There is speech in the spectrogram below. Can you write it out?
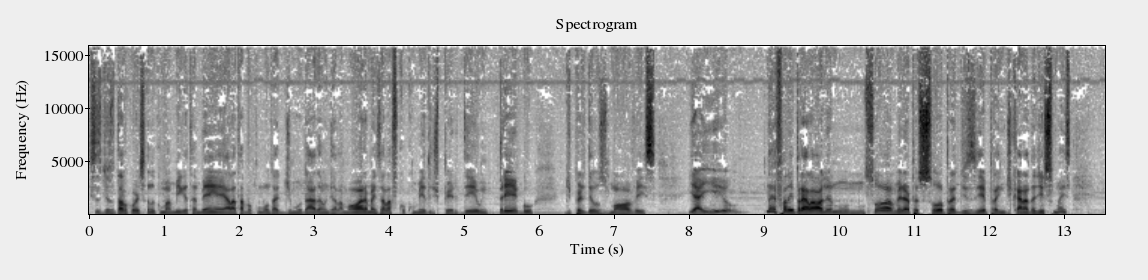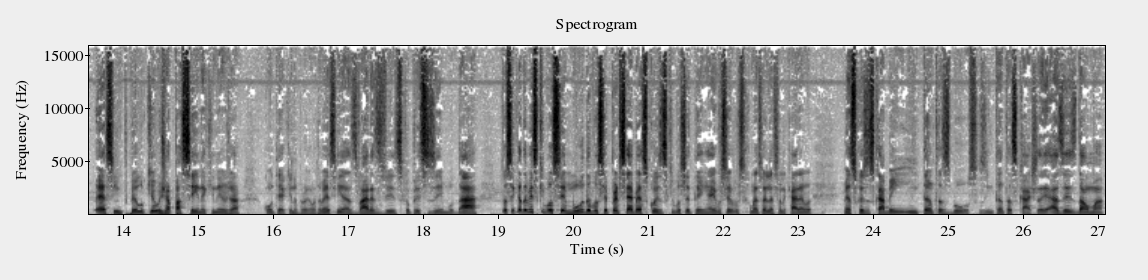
Esses dias eu tava conversando com uma amiga também, ela tava com vontade de mudar da onde ela mora, mas ela ficou com medo de perder o emprego, de perder os móveis. E aí eu né, falei para ela, olha, não, não sou a melhor pessoa para dizer, para indicar nada disso, mas é assim, pelo que eu já passei, né, que nem eu já contei aqui no programa também, assim, as várias vezes que eu precisei mudar. Então, assim, cada vez que você muda, você percebe as coisas que você tem. Aí você, você começa a olhar e fala, caramba, minhas coisas cabem em tantas bolsas, em tantas caixas. Aí, às vezes dá uma,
